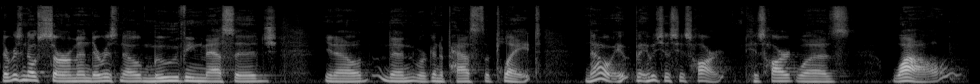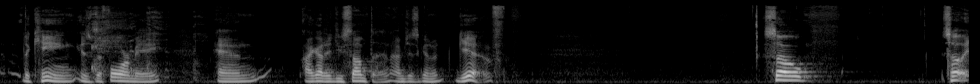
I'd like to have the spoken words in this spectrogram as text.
there was no sermon, there was no moving message, you know, then we're going to pass the plate. No, it, it was just his heart. His heart was, wow, the king is before me, and I got to do something. I'm just going to give. So, so,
